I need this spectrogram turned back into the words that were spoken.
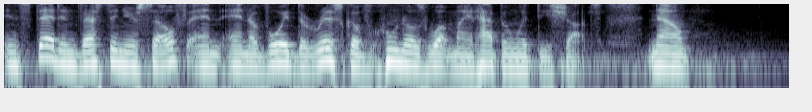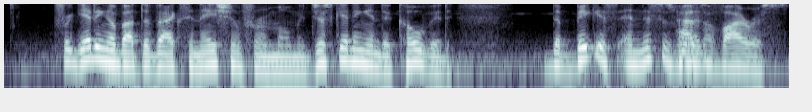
instead, invest in yourself and and avoid the risk of who knows what might happen with these shots. Now, forgetting about the vaccination for a moment, just getting into COVID, the biggest and this is as a virus.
